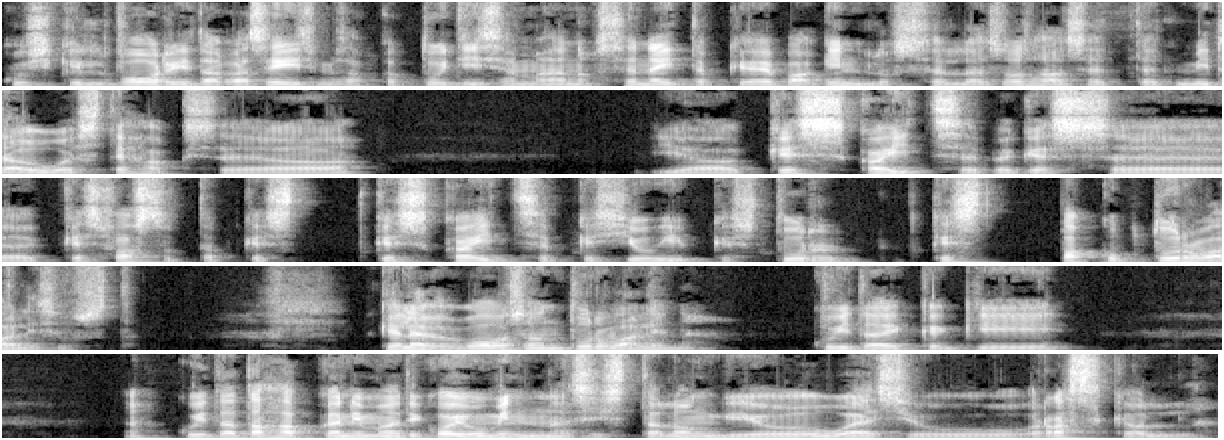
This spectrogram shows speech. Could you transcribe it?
kuskil voori taga seisma hakkab tudisema, noh, see näitabki ebakindlust selles osas, et, et mida õues tehakse ja, ja kes kaitseb ja kes, kes vastutab, kes, kes kaitseb, kes juhib, kes tur-, kes pakub turvalisust, kellega koos on turvaline. kui ta ikkagi, noh, kui ta tahab ka niimoodi koju minna, siis tal ongi ju õues ju raske olla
